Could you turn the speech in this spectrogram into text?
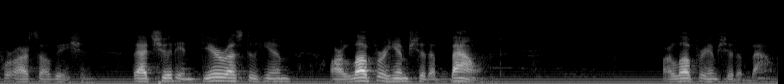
for our salvation that should endear us to Him. Our love for Him should abound. Our love for Him should abound.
